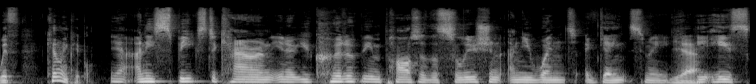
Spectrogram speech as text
with killing people. Yeah, and he speaks to Karen. You know, you could have been part of the solution, and you went against me. Yeah. he, he's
